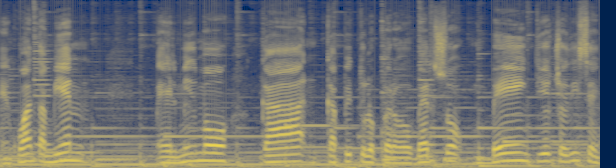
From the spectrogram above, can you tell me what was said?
En Juan también el mismo capítulo, pero verso 28 dice,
